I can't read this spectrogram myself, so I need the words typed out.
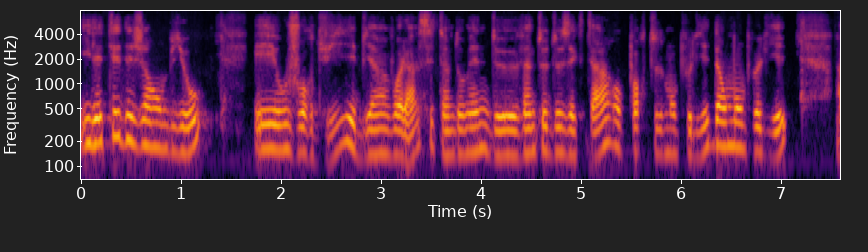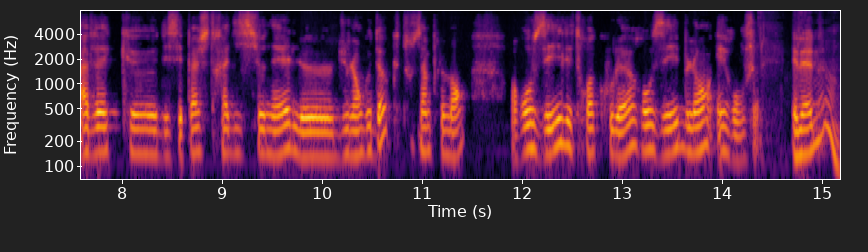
Il était déjà en bio. Et aujourd'hui, eh bien, voilà, c'est un domaine de 22 hectares aux portes de Montpellier, dans Montpellier, avec euh, des cépages traditionnels euh, du Languedoc, tout simplement. Rosé, les trois couleurs, rosé, blanc et rouge. Hélène?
